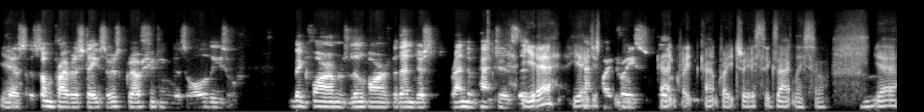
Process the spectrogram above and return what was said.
Yeah. Yes, some private estates there is grouse shooting. There's all of these big farms, little farms, but then just random patches. yeah, yeah, just quite trace. Can't quite can't quite trace exactly. So, mm-hmm. yeah.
